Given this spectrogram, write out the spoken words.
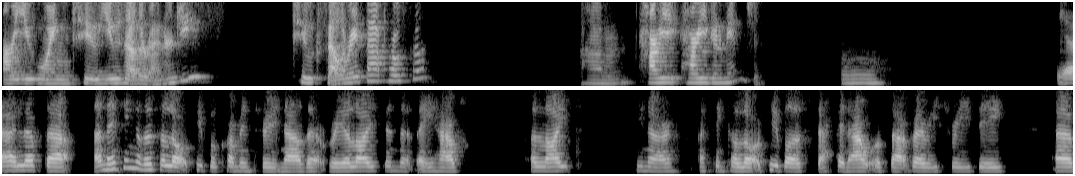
are you going to use other energies to accelerate that process? Um, how are you how are you going to manage it? Mm. Yeah, I love that. And I think there's a lot of people coming through now that realizing that they have a light. You know, I think a lot of people are stepping out of that very 3D uh,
